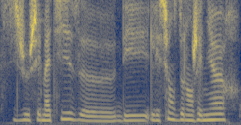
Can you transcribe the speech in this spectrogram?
si je schématise, les sciences de l'ingénieur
